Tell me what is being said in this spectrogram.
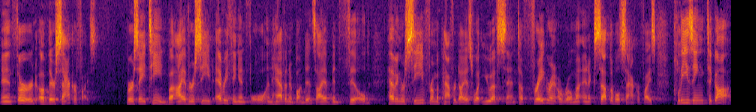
and third, of their sacrifice. Verse 18 But I have received everything in full and have an abundance. I have been filled, having received from Epaphroditus what you have sent, a fragrant aroma, an acceptable sacrifice, pleasing to God.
